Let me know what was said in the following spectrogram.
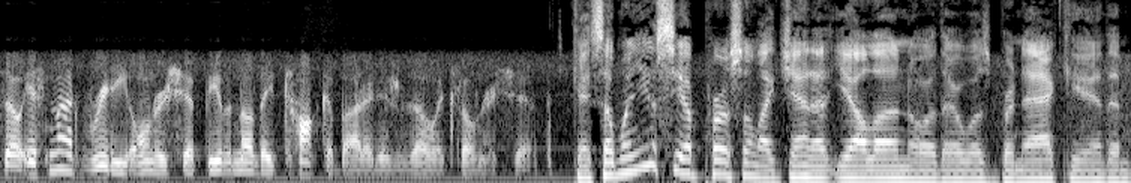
So it's not really ownership, even though they talk about it as though it's ownership. Okay, so when you see a person like Janet Yellen, or there was Bernanke, and then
